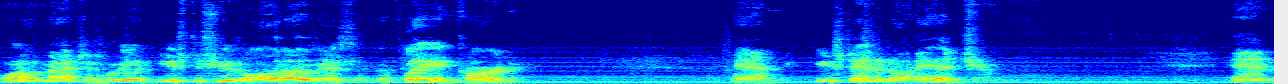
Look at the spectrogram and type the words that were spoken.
one of the matches we used to shoot a lot of is a playing card, and you stand it on edge and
